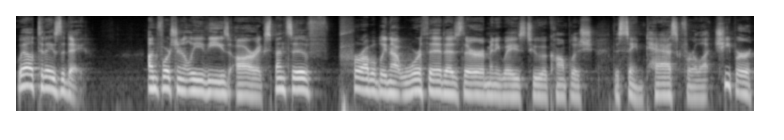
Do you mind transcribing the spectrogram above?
Well, today's the day. Unfortunately, these are expensive, probably not worth it, as there are many ways to accomplish the same task for a lot cheaper.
